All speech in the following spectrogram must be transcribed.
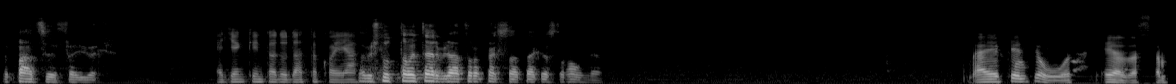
De páncélfejűek. Egyenként adod át a kaját. Nem is tudtam, hogy terminátorok megszállták ezt a hangát. Egyébként jó volt, élveztem.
